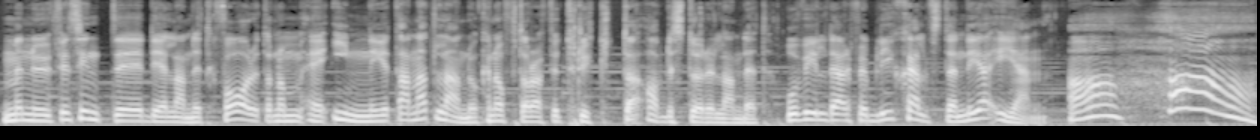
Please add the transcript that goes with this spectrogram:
men nu finns inte det landet kvar utan de är inne i ett annat land och kan ofta vara förtryckta av det större landet och vill därför bli självständiga igen. Aha!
